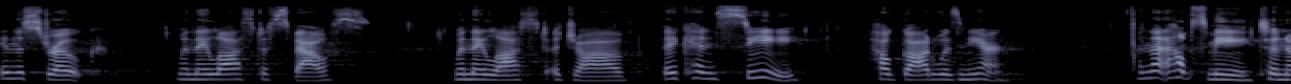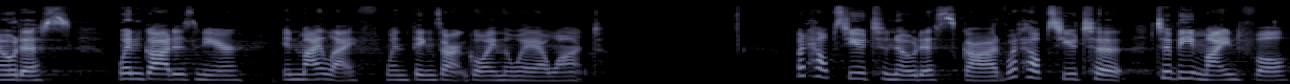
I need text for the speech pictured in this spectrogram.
in the stroke, when they lost a spouse, when they lost a job. They can see how God was near. And that helps me to notice when God is near in my life, when things aren't going the way I want. What helps you to notice God? What helps you to, to be mindful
